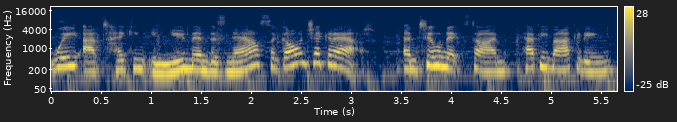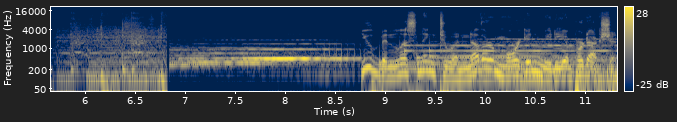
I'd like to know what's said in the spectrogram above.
We are taking in new members now, so go and check it out. Until next time, happy marketing. You've been listening to another Morgan Media production.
